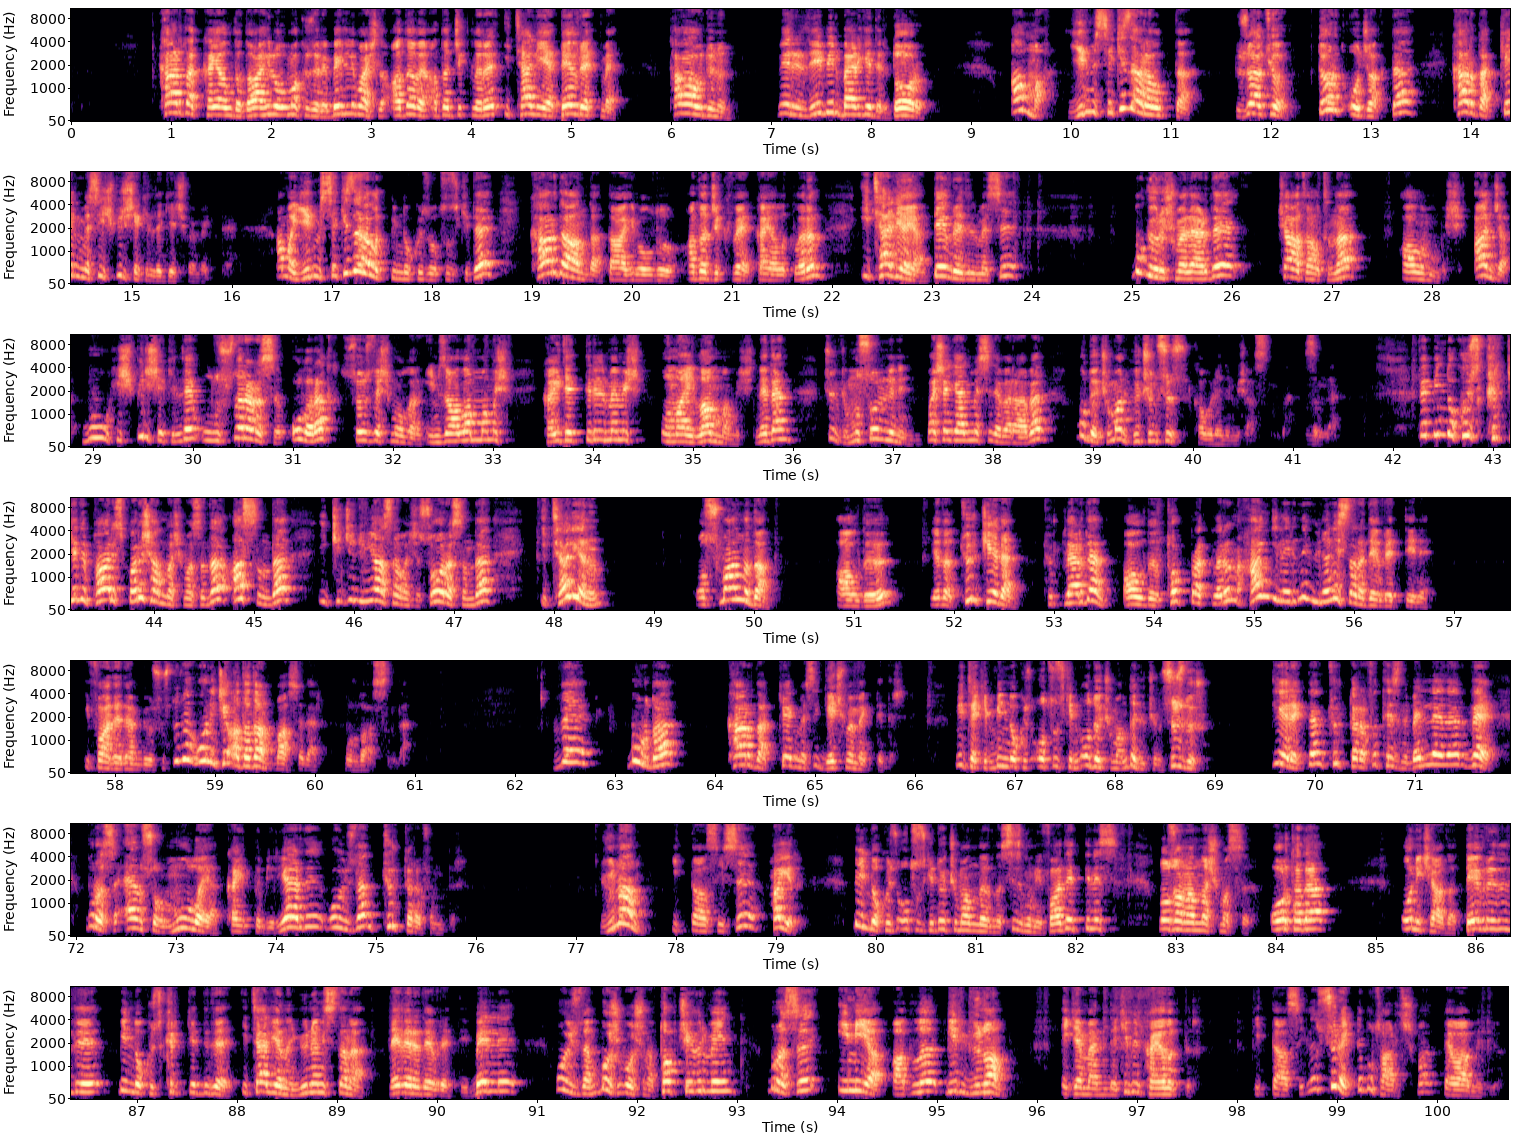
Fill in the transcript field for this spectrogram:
Kardak Kayalı'da dahil olmak üzere belli başlı ada ve adacıkları İtalya'ya devretme taahhüdünün verildiği bir belgedir. Doğru. Ama 28 Aralık'ta düzeltiyorum 4 Ocak'ta Kardak kelimesi hiçbir şekilde geçmemekte. Ama 28 Aralık 1932'de Kardağ'ın da dahil olduğu adacık ve kayalıkların İtalya'ya devredilmesi bu görüşmelerde kağıt altına alınmış. Ancak bu hiçbir şekilde uluslararası olarak sözleşme olarak imzalanmamış, kayıt ettirilmemiş, onaylanmamış. Neden? Çünkü Mussolini'nin başa gelmesiyle beraber bu döküman hükümsüz kabul edilmiş aslında zımnen. Ve 1947 Paris Barış Anlaşması da aslında 2. Dünya Savaşı sonrasında İtalya'nın Osmanlı'dan aldığı ya da Türkiye'den, Türklerden aldığı toprakların hangilerini Yunanistan'a devrettiğini ifade eden bir husustu ve 12 adadan bahseder burada aslında. Ve burada Kardak kelimesi geçmemektedir. Nitekim 1932'nin o dokümanında hükümsüzdür. Diyerekten Türk tarafı tezini belli eder ve burası en son Muğla'ya kayıtlı bir yerdi. O yüzden Türk tarafındır. Yunan iddiası ise hayır. 1932 dokümanlarında siz bunu ifade ettiniz. Lozan Anlaşması ortada. 12 ada devredildi. 1947'de İtalya'nın Yunanistan'a nelere devrettiği belli. O yüzden boşu boşuna top çevirmeyin. Burası İmia adlı bir Yunan egemenliğindeki bir kayalıktır. iddiasıyla sürekli bu tartışma devam ediyor.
